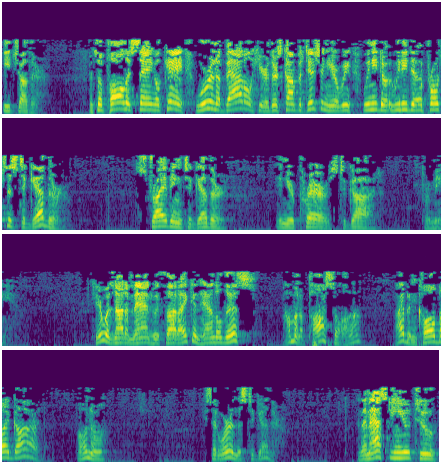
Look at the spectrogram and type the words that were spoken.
each other. And so Paul is saying, okay, we're in a battle here. There's competition here. We, we, need, to, we need to approach this together, striving together in your prayers to God for me. Here was not a man who thought, I can handle this. I'm an apostle, huh? I've been called by God. Oh, no. He said, We're in this together. And I'm asking you to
